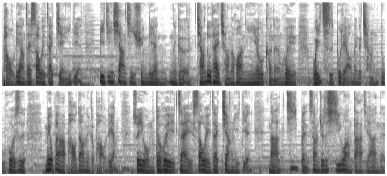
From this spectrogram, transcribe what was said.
跑量再稍微再减一点。毕竟夏季训练那个强度太强的话，你也有可能会维持不了那个强度，或者是没有办法跑到那个跑量，所以我们都会再稍微再降一点。那基本上就是希望大家能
